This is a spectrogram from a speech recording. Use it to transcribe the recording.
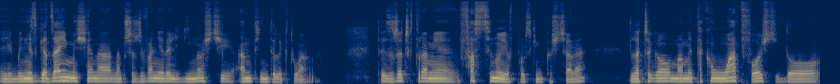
jakby nie zgadzajmy się na, na przeżywanie religijności antyintelektualne. To jest rzecz, która mnie fascynuje w polskim kościele. Dlaczego mamy taką łatwość do,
